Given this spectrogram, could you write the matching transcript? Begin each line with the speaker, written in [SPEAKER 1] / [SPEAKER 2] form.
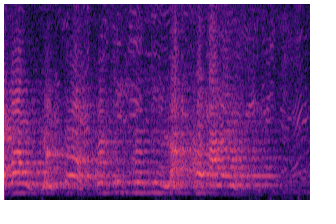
[SPEAKER 1] এবং যত কোটি কোটি লক্ষ মানুষ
